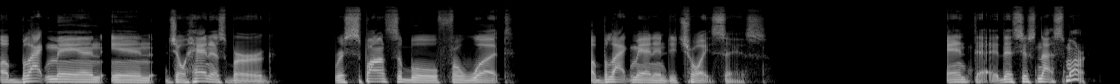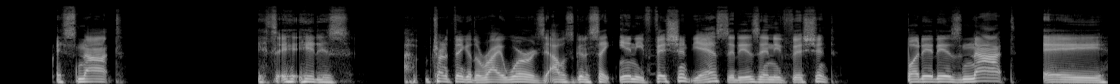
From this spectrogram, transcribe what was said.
a, black man in Johannesburg responsible for what a black man in Detroit says. And that's just not smart. It's not, it's, it, it is, I'm trying to think of the right words. I was going to say inefficient. Yes, it is inefficient, but it is not a,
